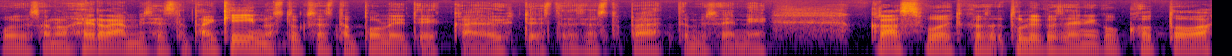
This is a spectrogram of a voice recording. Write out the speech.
voiko sanoa heräämisestä tai kiinnostuksesta politiikkaa ja yhteistyöstä päättämiseen, niin kasvoitko, tuliko se niin kotoa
